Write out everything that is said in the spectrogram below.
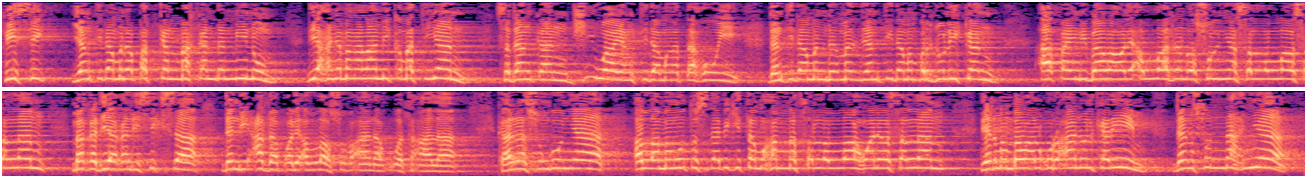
fisik yang tidak mendapatkan makan dan minum, dia hanya mengalami kematian. Sedangkan jiwa yang tidak mengetahui dan tidak dan tidak memperdulikan apa yang dibawa oleh Allah dan Rasulnya sallallahu alaihi wasallam maka dia akan disiksa dan diadab oleh Allah Subhanahu wa taala karena sungguhnya Allah mengutus Nabi kita Muhammad sallallahu alaihi wasallam dia membawa Al-Qur'anul Karim dan sunnahnya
